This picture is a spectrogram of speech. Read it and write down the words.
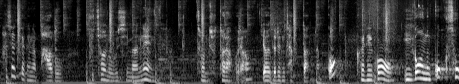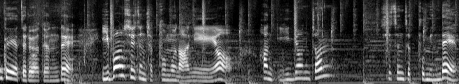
하실 때 그냥 바로 붙여 놓으시면 은 전 좋더라고요. 여드름 자국도 안 남고. 그리고 이거는 꼭 소개해 드려야 되는데 이번 시즌 제품은 아니에요. 한 2년 전 시즌 제품인데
